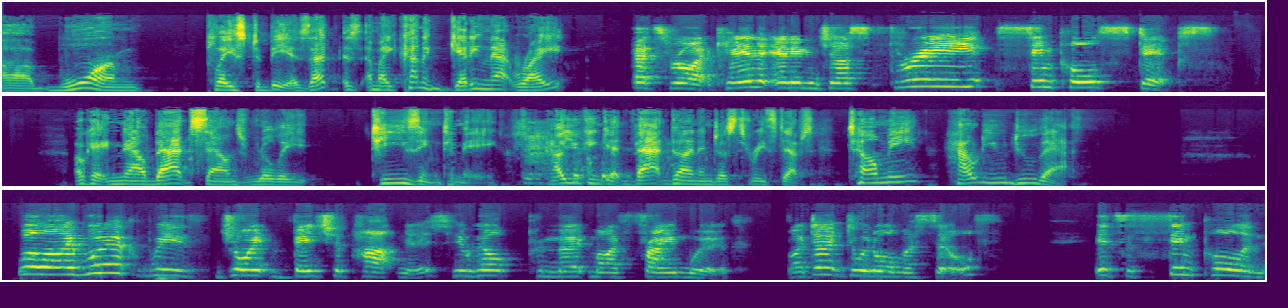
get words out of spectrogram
uh, warm place to be. Is that is, am I kind of getting that right? That's right, Ken. And in just three simple steps. Okay, now that sounds really teasing to me. How you can get that done in just three steps? Tell me, how do you do that? Well, I work with joint venture partners who help promote my framework. I don't do it all myself. It's a simple and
